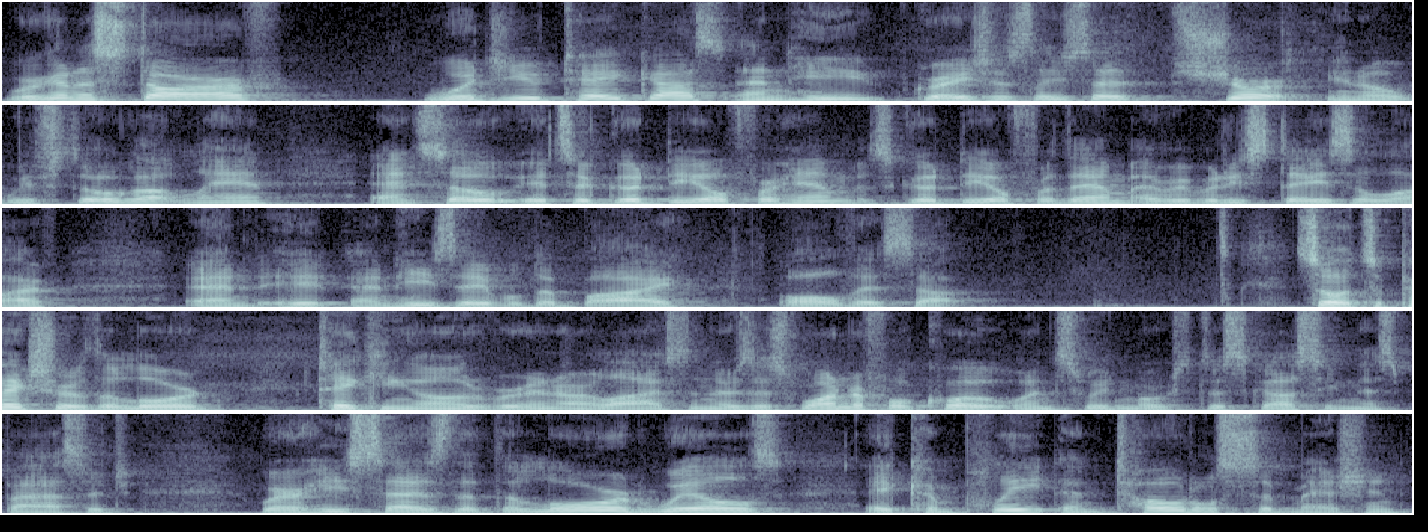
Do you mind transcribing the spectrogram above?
we're going to starve. Would you take us? And he graciously said, Sure. You know, we've still got land. And so it's a good deal for him. It's a good deal for them. Everybody stays alive. And, he, and he's able to buy all this up. So it's a picture of the Lord taking over in our lives. And there's this wonderful quote when Swedenborg's discussing this passage where he says that the Lord wills a complete and total submission,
